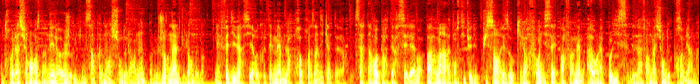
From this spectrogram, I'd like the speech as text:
contre l'assurance d'un éloge ou d'une simple mention de leur nom dans le journal du lendemain. Les faits diversiers recrutaient même leurs propres indicateurs. Certains reporters célèbres parvinrent à constituer de puissants réseaux qui leur fournissaient, parfois même avant la police, des informations de première main.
